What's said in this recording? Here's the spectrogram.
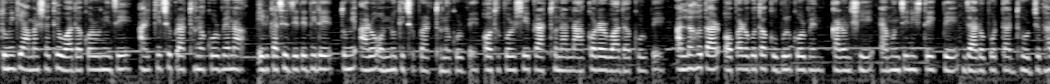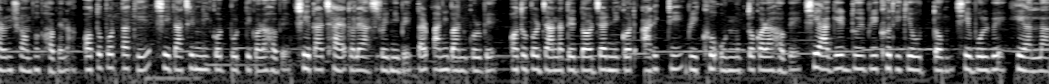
তুমি কি আমার সাথে ওয়াদা করনি যে আর কিছু প্রার্থনা করবে না? এর কাছে যেতে দিলে তুমি আরও অন্য কিছু প্রার্থনা করবে। অতপর সে প্রার্থনা না করার ওয়াদা করবে। আল্লাহ তার অপারগতা কবুল করবেন, কারণ সে এমন জিনিস দেখবে যার উপর তার ধৈর্য ধারণ সম্ভব হবে না। অতপর তাকে সেই গাছের নিকটবর্তী করা হবে। সে তার ছায়াতলে আশ্রয় নিবে, তার পানি পান করবে। অতপর জান্নাতের দরজার নিকট আরেকটি বৃক্ষ উন্মুক্ত করা হবে। সে আগের দুই বৃক্ষ থেকে উত্তম। সে বলবে, হে আল্লাহ,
